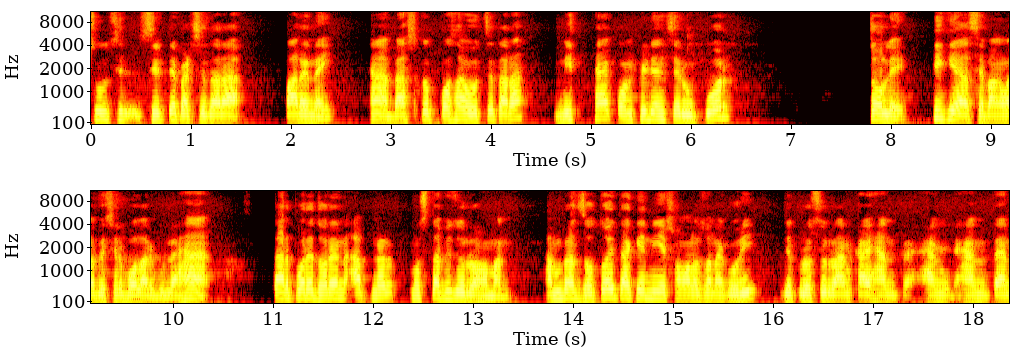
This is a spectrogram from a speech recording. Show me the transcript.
চুল ছিঁড়তে পারছে তারা, পারে নাই। হ্যাঁ বাস্তব কথা হচ্ছে তারা মিথ্যা কনফিডেন্সের উপর চলে। টিকে আছে বাংলাদেশের বলারগুলা হ্যাঁ। তারপরে ধরেন আপনার মুস্তাফিজুর রহমান। আমরা যতই তাকে নিয়ে সমালোচনা করি যে প্রচুর রান খায় হ্যান হ্যান হ্যান ত্যান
